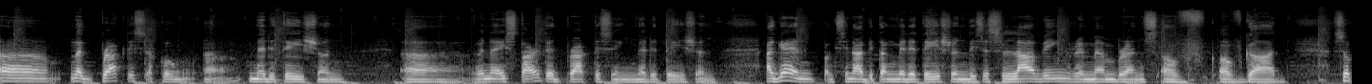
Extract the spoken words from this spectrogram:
uh, nag-practice akong uh, meditation uh, when I started practicing meditation again pag sinabi tang meditation this is loving remembrance of of God so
